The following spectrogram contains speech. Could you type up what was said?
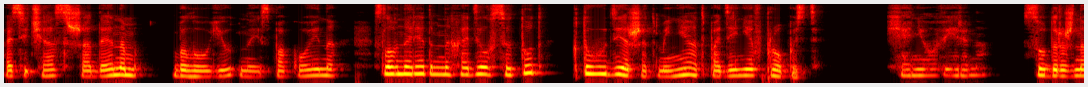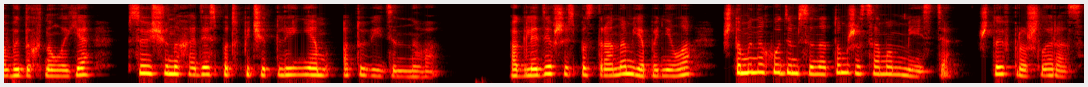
А сейчас с Шаденом было уютно и спокойно, словно рядом находился тот, кто удержит меня от падения в пропасть. «Я не уверена», – судорожно выдохнула я, все еще находясь под впечатлением от увиденного. Оглядевшись по сторонам, я поняла, что мы находимся на том же самом месте, что и в прошлый раз,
